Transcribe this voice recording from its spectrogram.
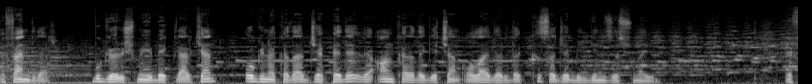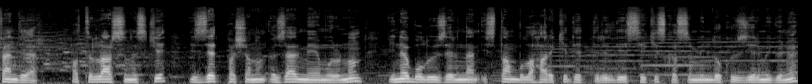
Efendiler, bu görüşmeyi beklerken o güne kadar cephede ve Ankara'da geçen olayları da kısaca bilginize sunayım. Efendiler, hatırlarsınız ki İzzet Paşa'nın özel memurunun İnebolu üzerinden İstanbul'a hareket ettirildiği 8 Kasım 1920 günü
